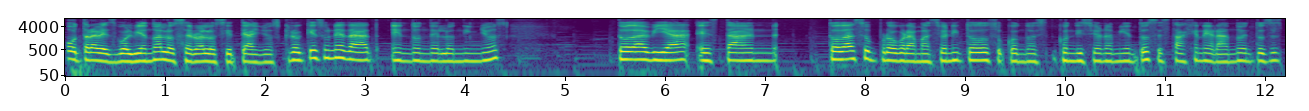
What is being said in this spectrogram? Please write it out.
Otra vez, volviendo a los 0 a los 7 años, creo que es una edad en donde los niños todavía están, toda su programación y todo su condicionamiento se está generando. Entonces,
